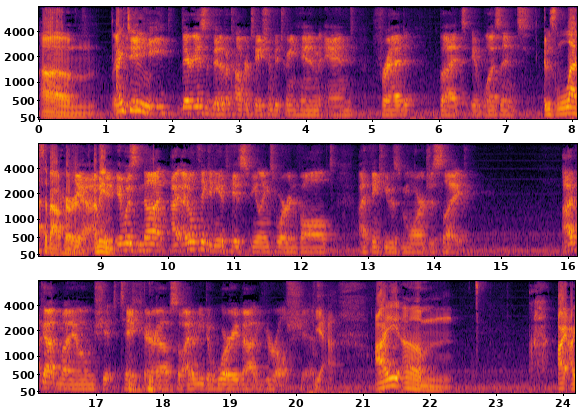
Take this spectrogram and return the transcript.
Um, Like, I do. he- he- there is a bit of a confrontation between him and Fred, but it wasn't. it was less about her. Yeah, I mean, it, it was not. I, I don't think any of his feelings were involved. I think he was more just like, I've got my own shit to take care of, so I don't need to worry about your all shit. Yeah, I um, I, I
